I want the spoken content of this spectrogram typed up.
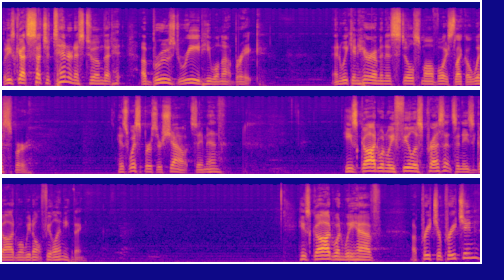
But he's got such a tenderness to him that a bruised reed he will not break. And we can hear him in his still small voice like a whisper. His whispers are shouts, amen? He's God when we feel his presence, and he's God when we don't feel anything. He's God when we have a preacher preaching,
